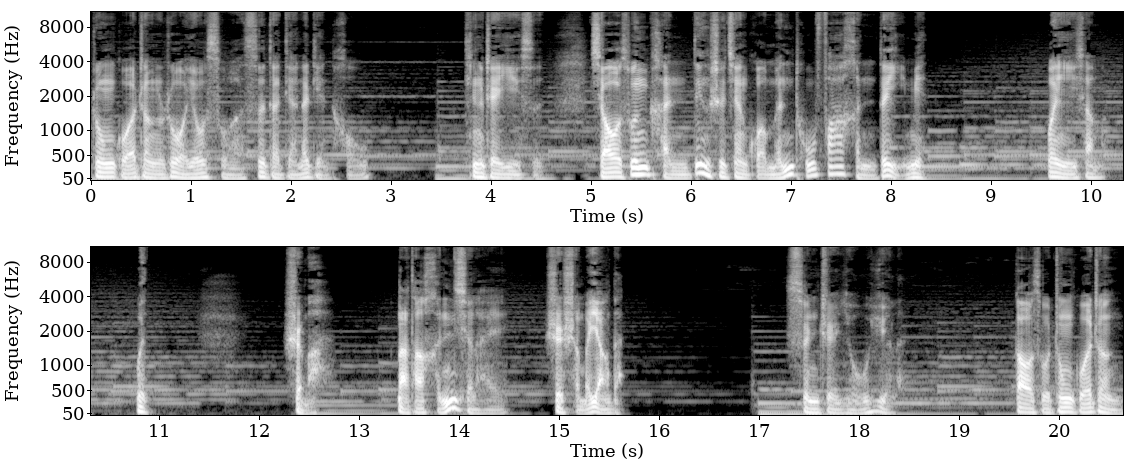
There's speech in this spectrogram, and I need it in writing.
钟国正若有所思的点了点头，听这意思，小孙肯定是见过门徒发狠的一面。问一下吗？问。是吗？那他狠起来是什么样的？孙志犹豫了，告诉钟国正，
